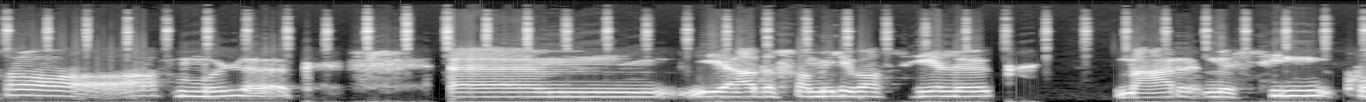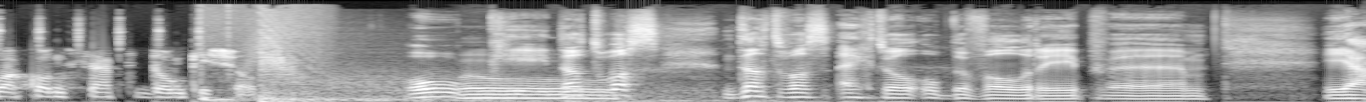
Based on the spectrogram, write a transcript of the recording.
Oh, moeilijk. Ehm, ja, de familie was heel leuk, maar misschien qua concept Don Quixote. Oké, Oh. dat, was, dat was echt wel op de valreep. Ehm, ja,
